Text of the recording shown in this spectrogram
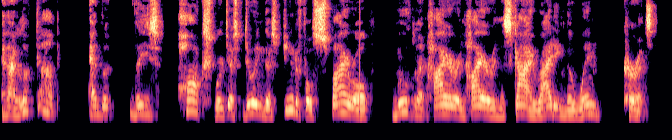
And I looked up, and the, these hawks were just doing this beautiful spiral movement higher and higher in the sky, riding the wind currents.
